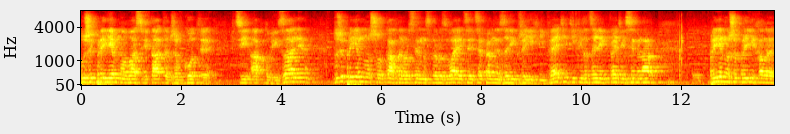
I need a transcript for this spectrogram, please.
Дуже приємно вас вітати вже вкотре в цій актовій залі. Дуже приємно, що кафедра рослинництва розвивається, і це певне за рік вже їхній третій, тільки за цей рік третій семінар. Приємно, що приїхали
